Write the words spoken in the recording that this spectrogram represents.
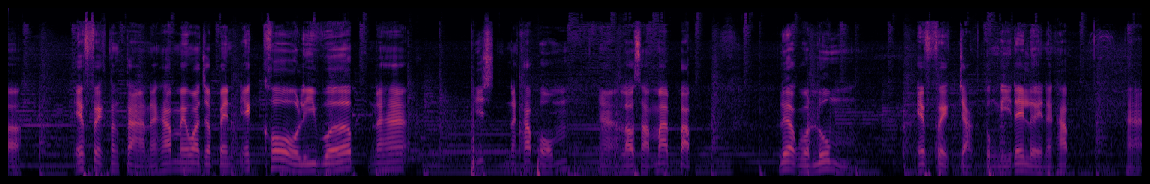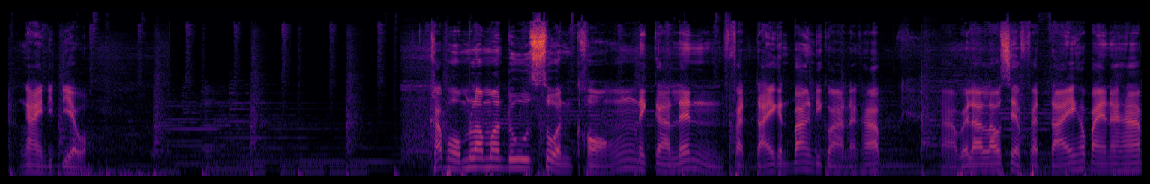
อเอฟเฟกต่างๆนะครับ ไม่ว่าจะเป็น Echo Reverb นะฮะ Pitch นะครับผมอะเราสามารถปรับเลือกวอลลุ่มเอฟเฟกจากตรงนี้ได้เลยนะครับง่ายนิดเดียว ครับผมเรามาดูส่วนของในการเล่นแฟลชไดกันบ้างดีกว่านะครับอ่าเวลาเราเสียบแฟลชไดเข้าไปนะครับ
